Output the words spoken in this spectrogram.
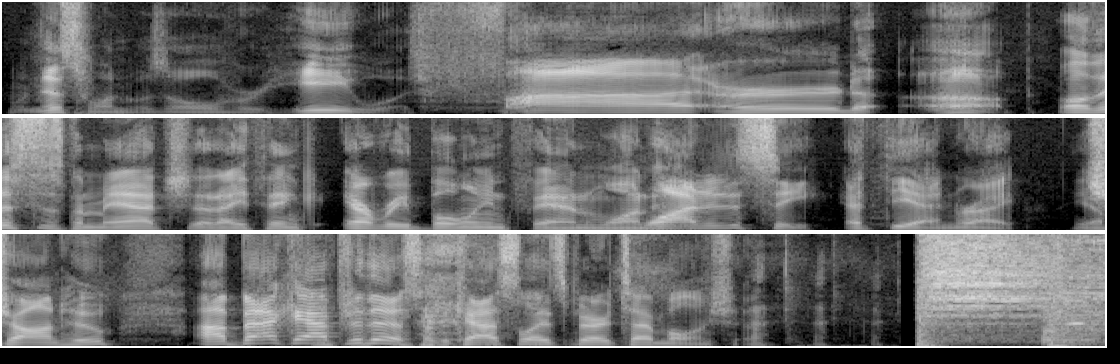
when this one was over, he was fired up. Well, this is the match that I think every bowling fan wanted. Wanted to see at the end, right? Sean, who? Uh, back after this on the Castle Spare Time Bowling Show.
